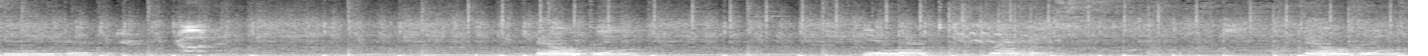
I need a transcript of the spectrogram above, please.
It. Building. Unit ready. Building.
